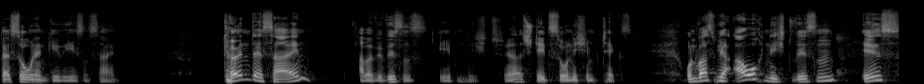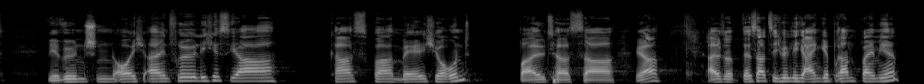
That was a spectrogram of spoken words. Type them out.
Personen gewesen sein. Könnte sein, aber wir wissen es eben nicht. Ja, es steht so nicht im Text. Und was wir auch nicht wissen, ist, wir wünschen euch ein fröhliches Jahr, Kaspar, Melchior und Balthasar. Ja, also das hat sich wirklich eingebrannt bei mir.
